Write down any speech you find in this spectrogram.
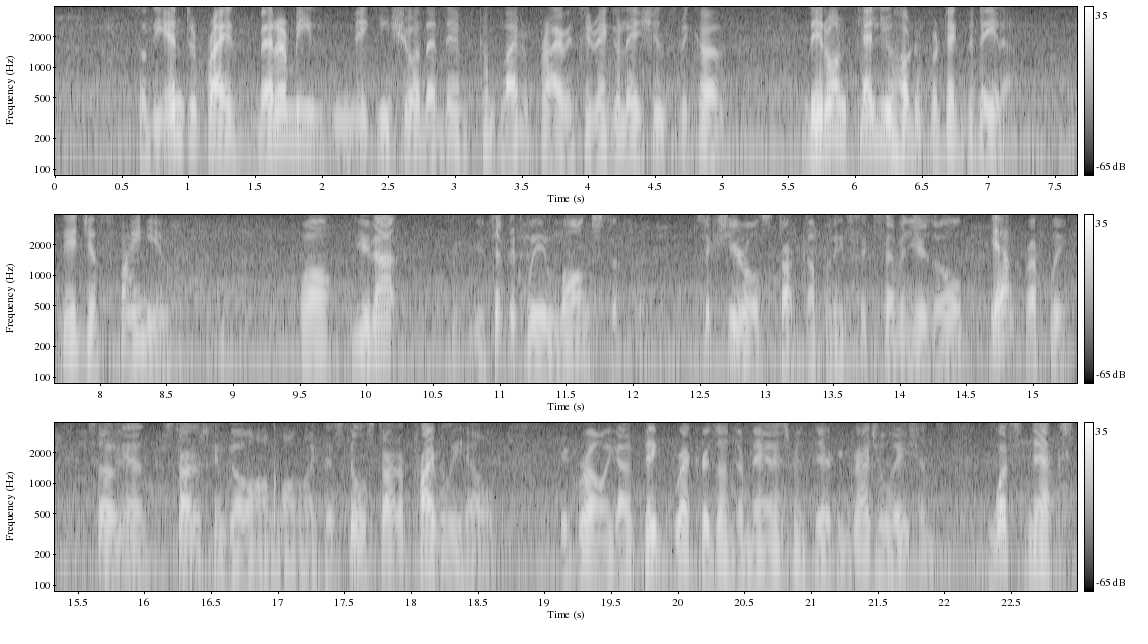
so the enterprise better be making sure that they comply to privacy regulations because they don't tell you how to protect the data. They just fine you. Well, you're not, you're technically a long, six-year-old start company, six, seven years old, yep. roughly. So yeah, startups can go on long like that. Still a startup, privately held. You're growing, got big records under management there, congratulations. What's next?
